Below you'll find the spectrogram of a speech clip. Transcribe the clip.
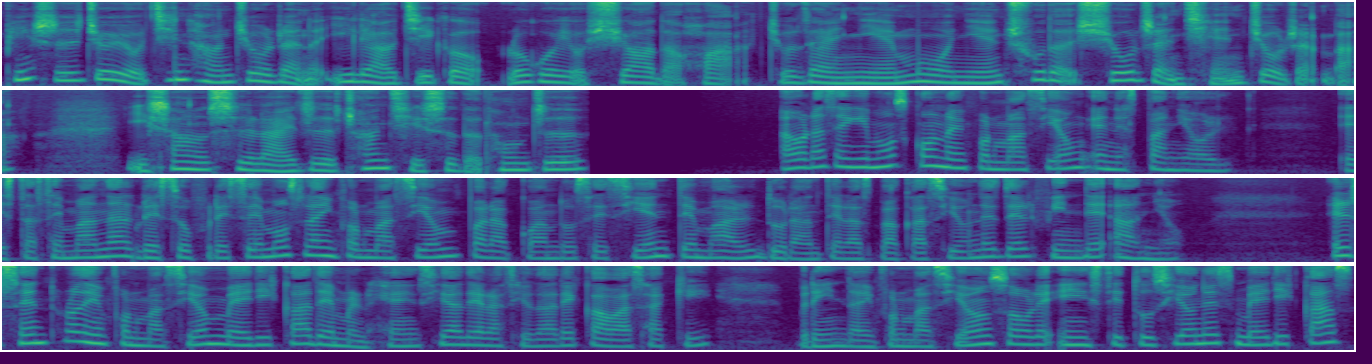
平时就有经常就诊的医疗机构，如果有需要的话，就在年末年初的休诊前就诊吧。以上是来自川崎市的通知。Ahora seguimos con la información en español. Esta semana les ofrecemos la información para cuando se siente mal durante las vacaciones del fin de año. El Centro de Información Médica de Emergencia de la ciudad de Kawasaki brinda información sobre instituciones médicas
